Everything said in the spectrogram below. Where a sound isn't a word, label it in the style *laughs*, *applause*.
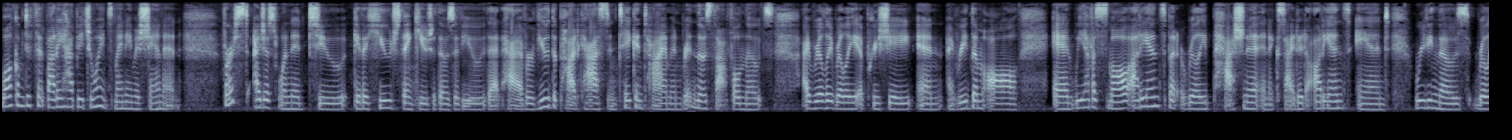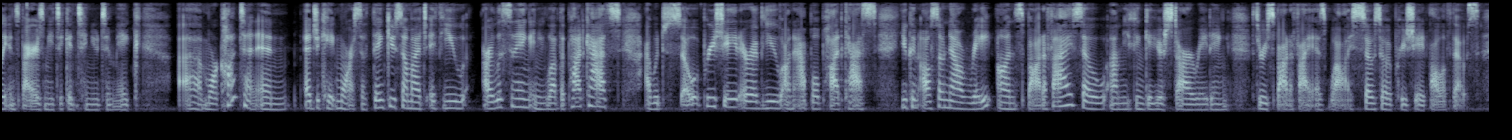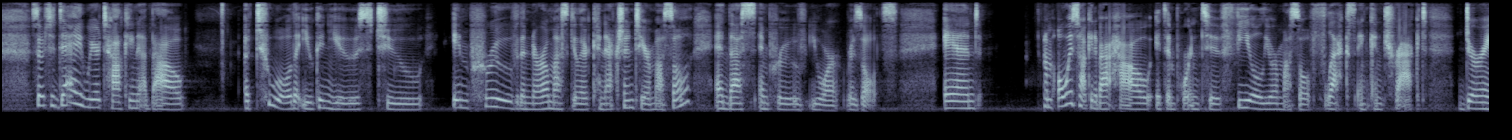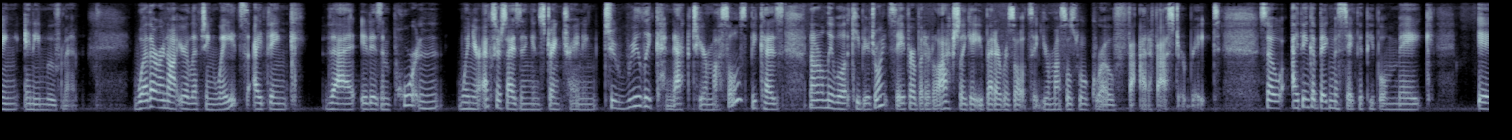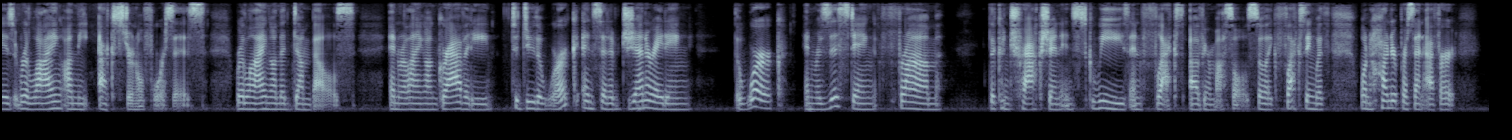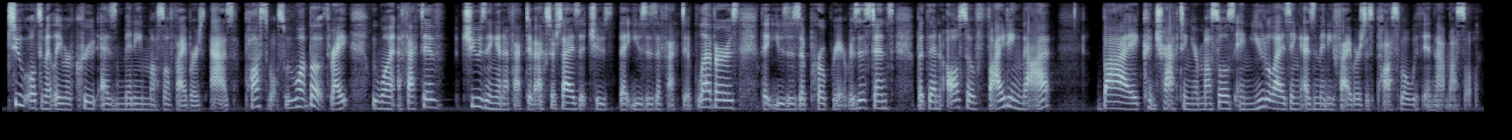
Welcome to Fit Body Happy Joints. My name is Shannon. First, I just wanted to give a huge thank you to those of you that have reviewed the podcast and taken time and written those thoughtful notes. I really, really appreciate and I read them all. And we have a small audience, but a really passionate and excited audience. And reading those really inspires me to continue to make uh, more content and educate more. So thank you so much. If you are listening and you love the podcast, I would so appreciate a review on Apple Podcasts. You can also now rate on Spotify. So um, you can give your star rating through Spotify as well. I so, so appreciate all of those. So today we are talking about a tool that you can use to improve the neuromuscular connection to your muscle and thus improve your results. And I'm always talking about how it's important to feel your muscle flex and contract during any movement. Whether or not you're lifting weights, I think that it is important when you're exercising and strength training to really connect to your muscles because not only will it keep your joints safer, but it'll actually get you better results. Your muscles will grow at a faster rate. So I think a big mistake that people make is relying on the external forces, relying on the dumbbells, and relying on gravity to do the work instead of generating the work and resisting from the contraction and squeeze and flex of your muscles. So, like flexing with 100% effort to ultimately recruit as many muscle fibers as possible. So, we want both, right? We want effective choosing an effective exercise that choose that uses effective levers, that uses appropriate resistance, but then also fighting that by contracting your muscles and utilizing as many fibers as possible within that muscle.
